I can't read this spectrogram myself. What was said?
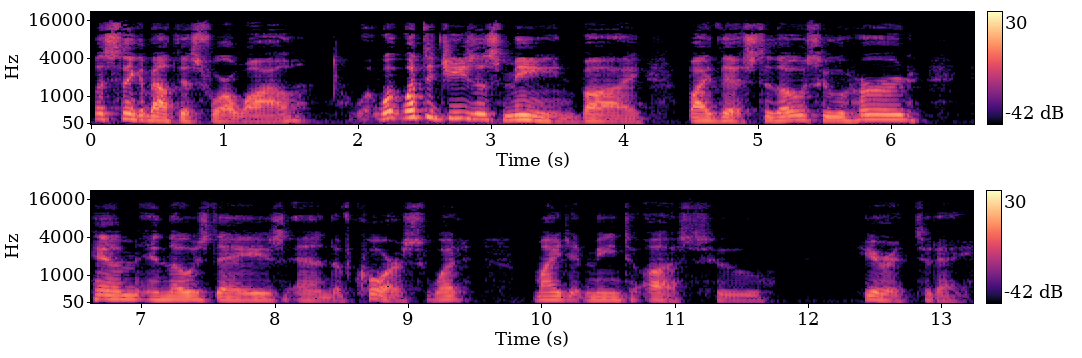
Let's think about this for a while. What, what did Jesus mean by, by this to those who heard him in those days? And of course, what might it mean to us who hear it today?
